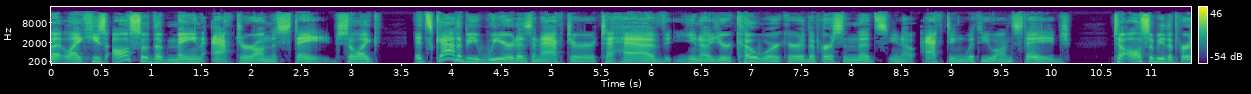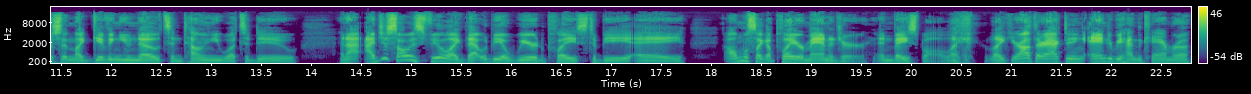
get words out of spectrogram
but like he's also the main actor on the stage. So like it's got to be weird as an actor to have, you know, your coworker, the person that's, you know, acting with you on stage, to also be the person like giving you notes and telling you what to do. And I, I just always feel like that would be a weird place to be a almost like a player manager in baseball. Like like you're out there acting and you're behind the camera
